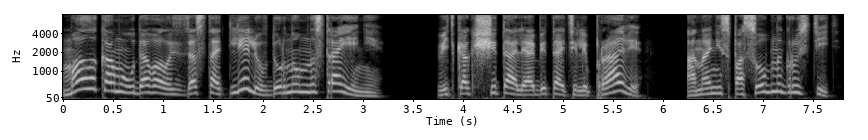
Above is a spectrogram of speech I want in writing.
Мало кому удавалось застать Лелю в дурном настроении — ведь, как считали обитатели Прави, она не способна грустить.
